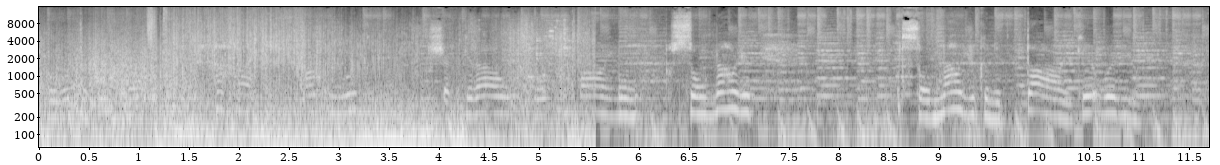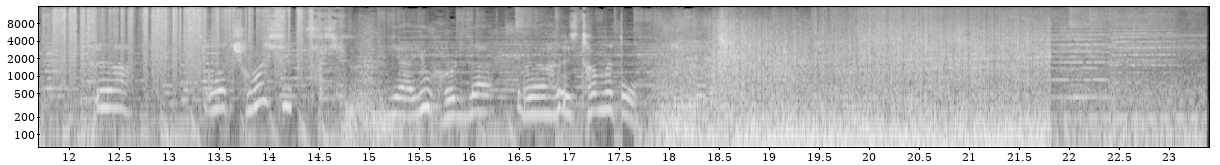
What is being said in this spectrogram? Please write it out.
Oh, what the I'm. Check it out, mine? So now you're... So now you're gonna die. Get ready. Yeah. Try it. Yeah, you heard that. Uh, it's time to.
